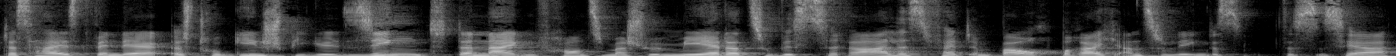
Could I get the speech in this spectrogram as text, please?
Das heißt, wenn der Östrogenspiegel sinkt, dann neigen Frauen zum Beispiel mehr dazu, viszerales Fett im Bauchbereich anzulegen. Das, das ist ja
